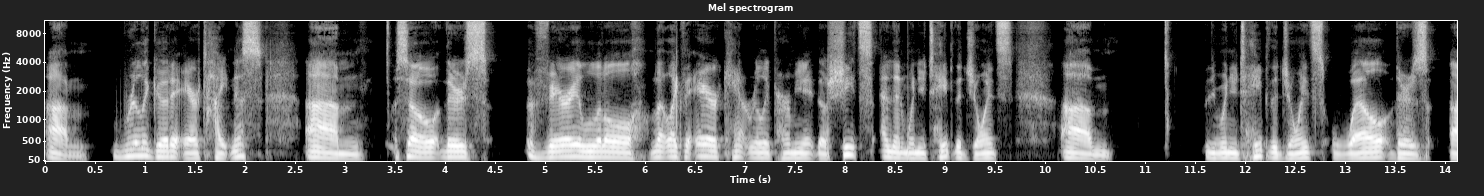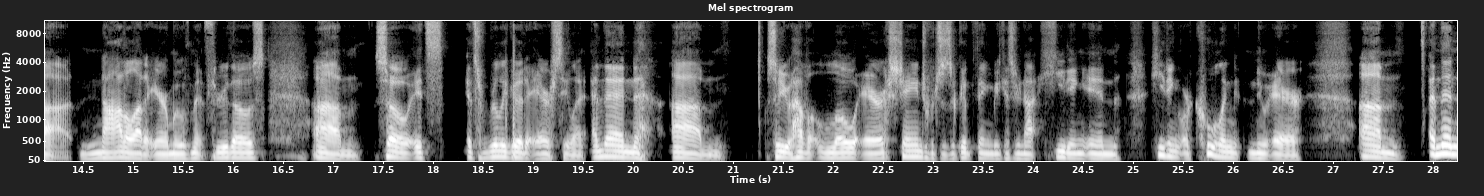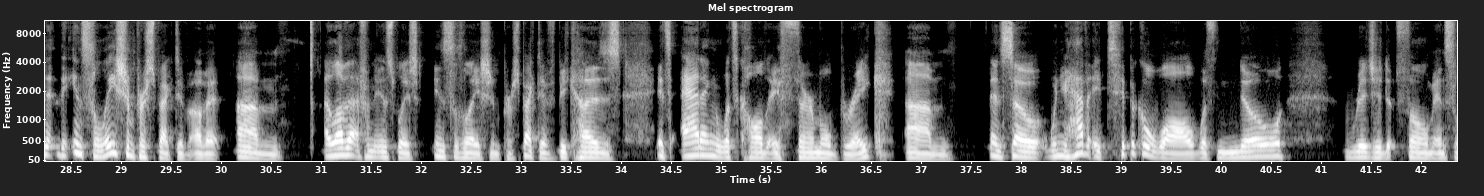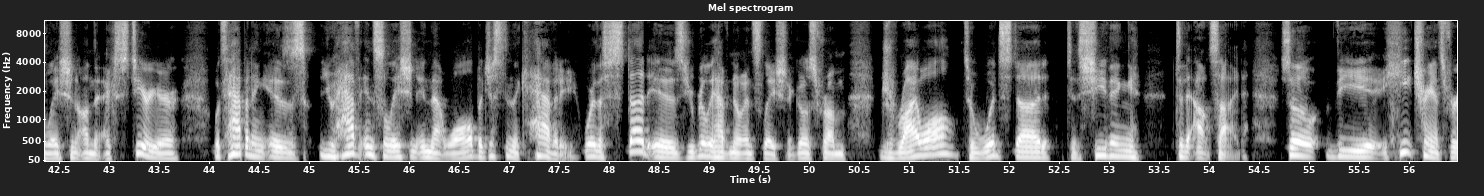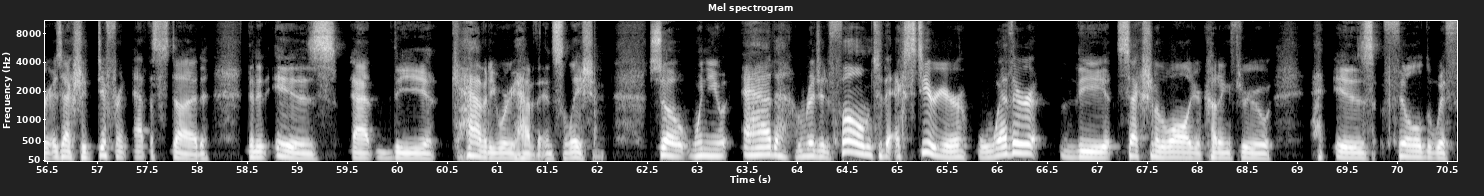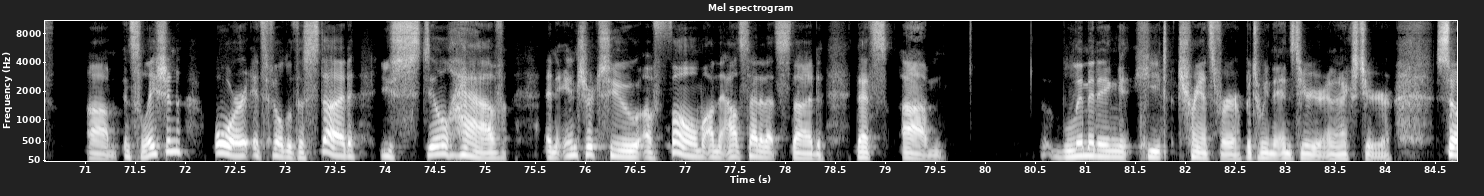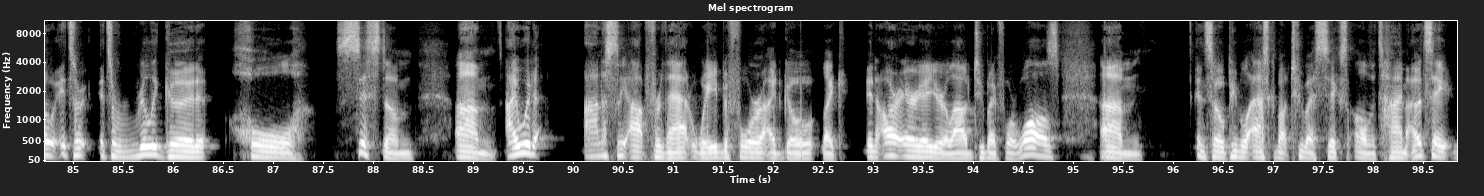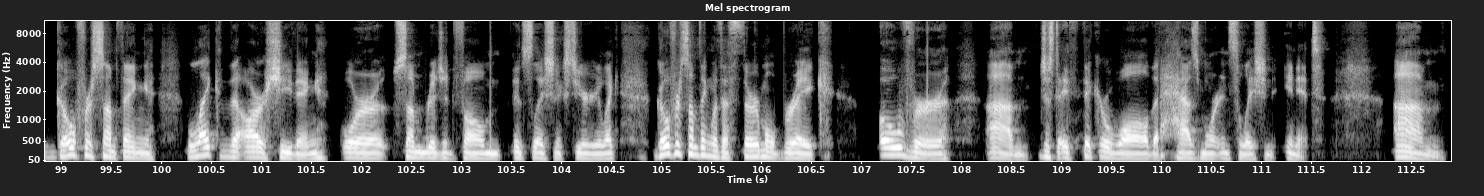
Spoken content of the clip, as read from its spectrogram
um, really good at air tightness. Um, so there's very little like the air can't really permeate those sheets. And then when you tape the joints, um, when you tape the joints well, there's uh, not a lot of air movement through those. Um, so it's it's really good air sealant. And then um, so you have low air exchange, which is a good thing because you're not heating in heating or cooling new air. Um, and then the insulation perspective of it. Um, I love that from the insulation installation perspective because it's adding what's called a thermal break. Um, and so when you have a typical wall with no rigid foam insulation on the exterior, what's happening is you have insulation in that wall, but just in the cavity. Where the stud is, you really have no insulation. It goes from drywall to wood stud to sheathing to the outside. So the heat transfer is actually different at the stud than it is at the cavity where you have the insulation. So when you add rigid foam to the exterior, whether the section of the wall you're cutting through is filled with um, insulation or it's filled with a stud, you still have an inch or two of foam on the outside of that stud that's um, limiting heat transfer between the interior and the exterior. So it's a it's a really good whole system. Um, I would honestly opt for that way before I'd go like in our area, you're allowed two by four walls. Um, and so people ask about two by six all the time. I would say go for something like the R sheathing or some rigid foam insulation exterior. Like go for something with a thermal break over um, just a thicker wall that has more insulation in it. Um,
